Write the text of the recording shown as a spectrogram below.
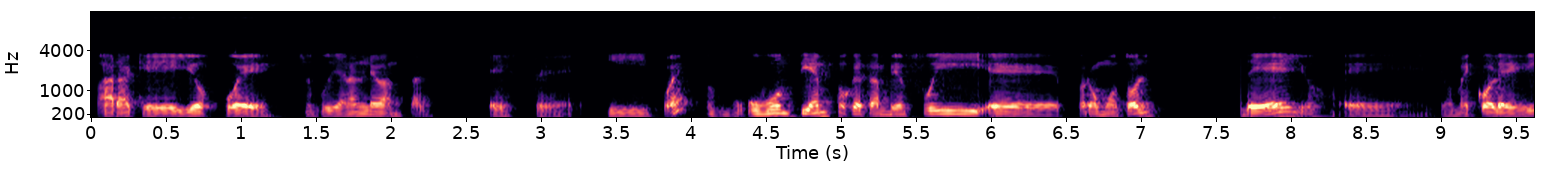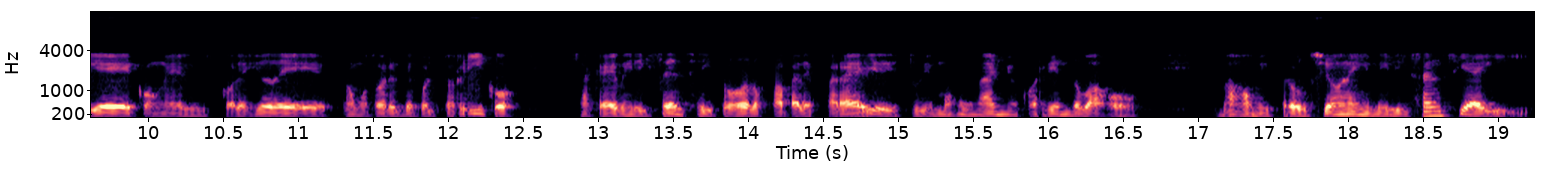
para que ellos pues se pudieran levantar. Este, y pues hubo un tiempo que también fui eh, promotor de ellos. Eh, yo me colegié con el Colegio de Promotores de Puerto Rico, saqué mi licencia y todos los papeles para ellos y estuvimos un año corriendo bajo, bajo mis producciones y mi licencia y,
